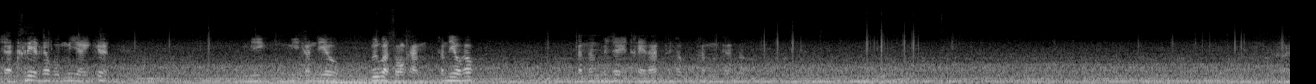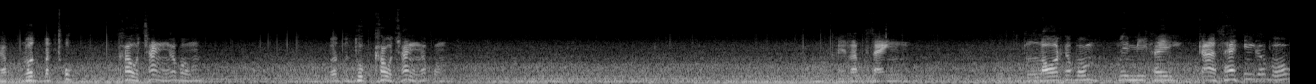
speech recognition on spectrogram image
อย่าเครียดครับผมไม่อยากให้เครียด มีมีคันเดียว หรือว่าสองคัน คันเดียวครับ คันนั้นไม่ใช่ไทยรัฐนะครับ คันกันครับนครับรถบรรทุกเข้าช่างครับผม รถบรรทุกเข้าช่างครับผมไทยรัฐแซงตลอดครับผม ไม่มีใครกล้าแซงครับผม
